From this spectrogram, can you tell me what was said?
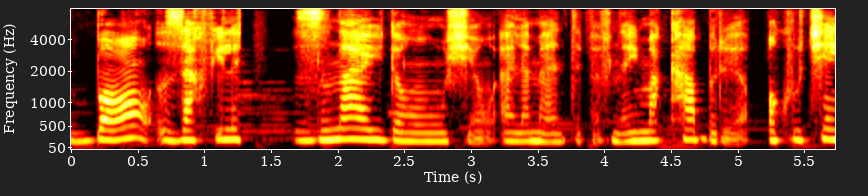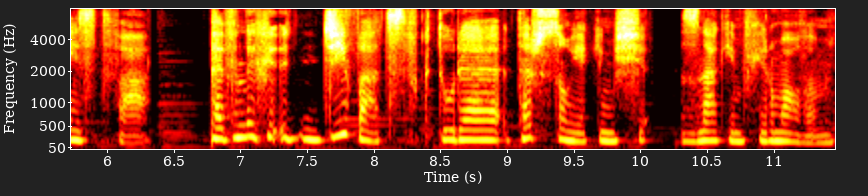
bo za chwilę znajdą się elementy pewnej makabry, okrucieństwa, pewnych dziwactw, które też są jakimś znakiem firmowym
